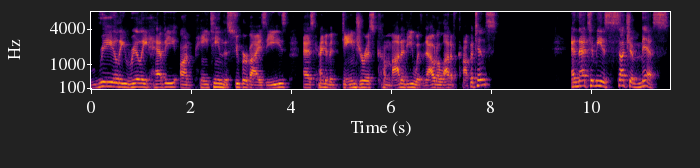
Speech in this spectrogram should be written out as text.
really, really heavy on painting the supervisees as kind of a dangerous commodity without a lot of competence. And that to me is such a miss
